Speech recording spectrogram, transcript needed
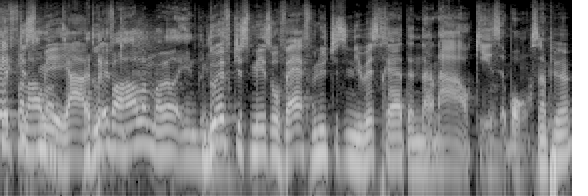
even mee. Ja, doe even, maar wel 1-3. doe even mee, zo vijf minuutjes in die wedstrijd en daarna, oké, c'est bon, snap je?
